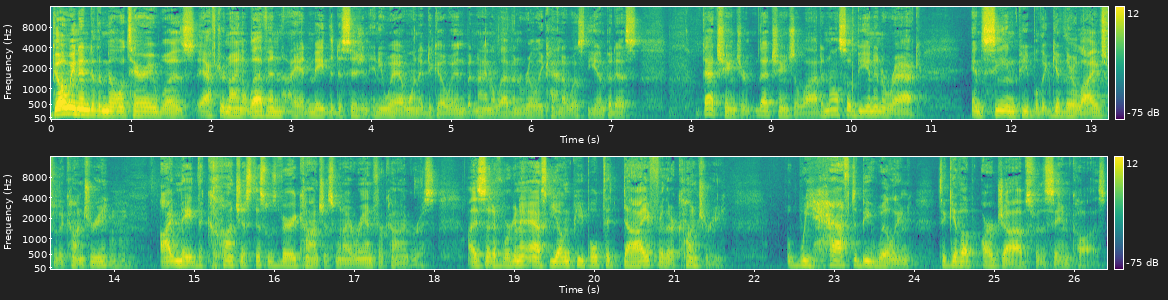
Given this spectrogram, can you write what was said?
going into the military was after 9 11. I had made the decision anyway I wanted to go in, but 9 11 really kind of was the impetus that changed that changed a lot, and also being in Iraq and seeing people that give their lives for the country. Mm-hmm. I made the conscious. This was very conscious when I ran for Congress. I said, if we're going to ask young people to die for their country, we have to be willing to give up our jobs for the same cause.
